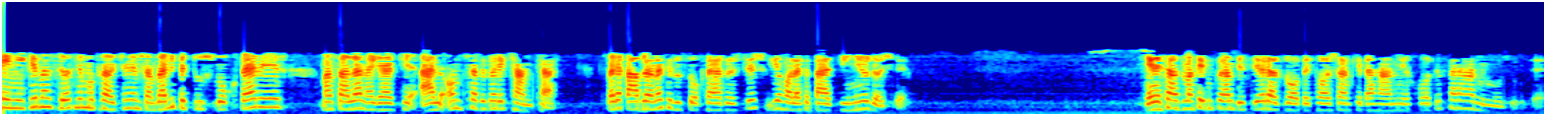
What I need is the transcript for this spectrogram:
نمیگه من زیاد متوجه نمیشم ولی به دوست دخترش مثلا اگر که الان چه بذاره کمتر. ولی قبلا که دوست دختر داشتش یه حالت بدبینی رو داشته. یعنی از من فکر می‌کنم بسیار از رابطه هاشم که به هم میخورده سر همین موضوع بوده.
